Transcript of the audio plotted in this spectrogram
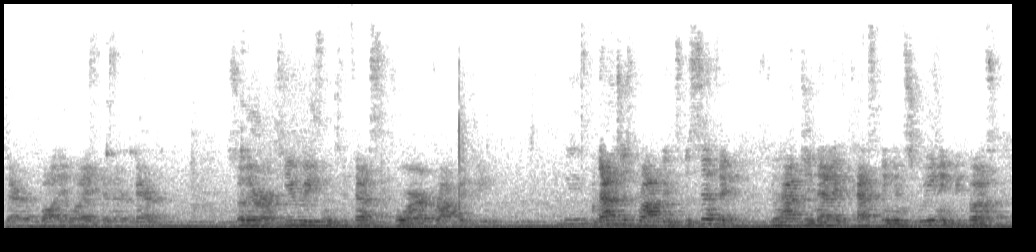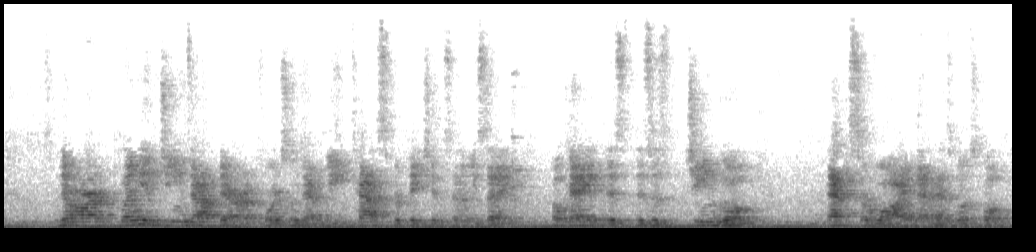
their quality of life and their care. So there are a few reasons to test for BRCA gene. Not just BRCA specific, to have genetic testing and screening because there are plenty of genes out there, unfortunately, that we test for patients and we say, okay, this, this is gene called X or Y that has what's called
